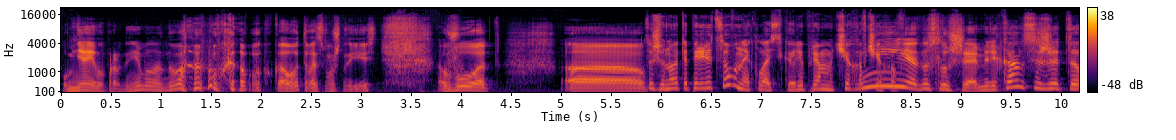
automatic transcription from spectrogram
У меня его, правда, не было, но у кого-то, возможно, есть. Вот. А, слушай, ну это перелицованная классика или прям Чехов-Чехов? Нет, ну слушай, американцы же это,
